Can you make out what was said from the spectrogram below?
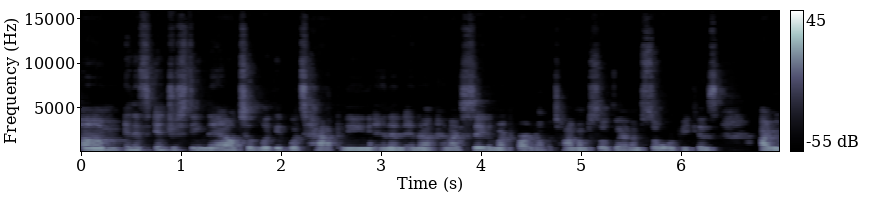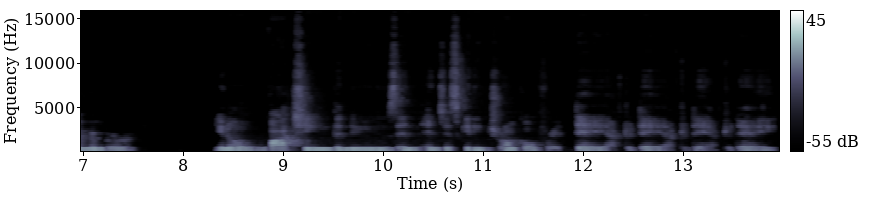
Um, and it's interesting now to look at what's happening, and and and I, and I say to my partner all the time, "I'm so glad I'm sober," because I remember, you know, watching the news and and just getting drunk over it day after day after day after day.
